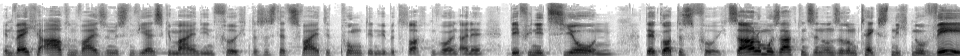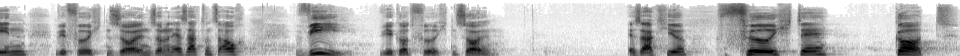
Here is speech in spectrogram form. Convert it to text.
in welcher Art und Weise müssen wir als Gemeinde ihn fürchten? Das ist der zweite Punkt, den wir betrachten wollen, eine Definition der Gottesfurcht. Salomo sagt uns in unserem Text nicht nur, wen wir fürchten sollen, sondern er sagt uns auch, wie wir Gott fürchten sollen. Er sagt hier, fürchte Gott.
